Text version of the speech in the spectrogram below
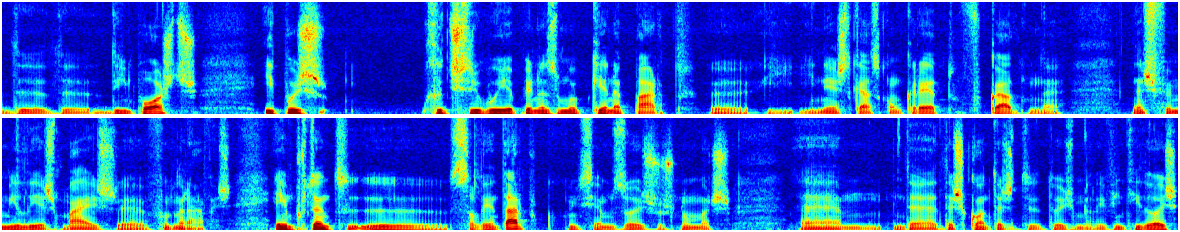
de, de, de, impostos e depois redistribui apenas uma pequena parte, e, e, neste caso concreto, focado na, nas famílias mais uh, vulneráveis. É importante uh, salientar, porque conhecemos hoje os números um, ehm, da, das contas de 2022,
